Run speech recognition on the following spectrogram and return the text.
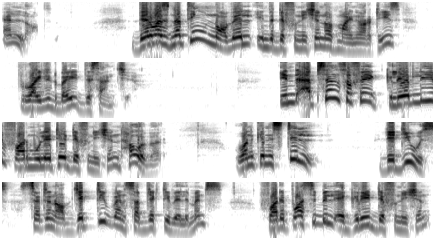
and law. There was nothing novel in the definition of minorities provided by Deschênes. In the absence of a clearly formulated definition, however, one can still deduce certain objective and subjective elements for a possible agreed definition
